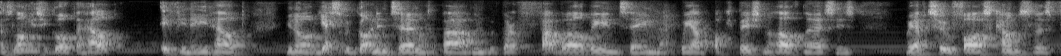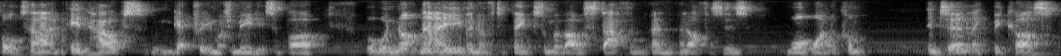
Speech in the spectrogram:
as long as you go for help if you need help. You know, yes, we've got an internal department, we've got a fab wellbeing team, that we have occupational health nurses, we have two force counsellors full time in house, we get pretty much immediate support. But we're not naive enough to think some of our staff and, and, and officers won't want to come internally because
